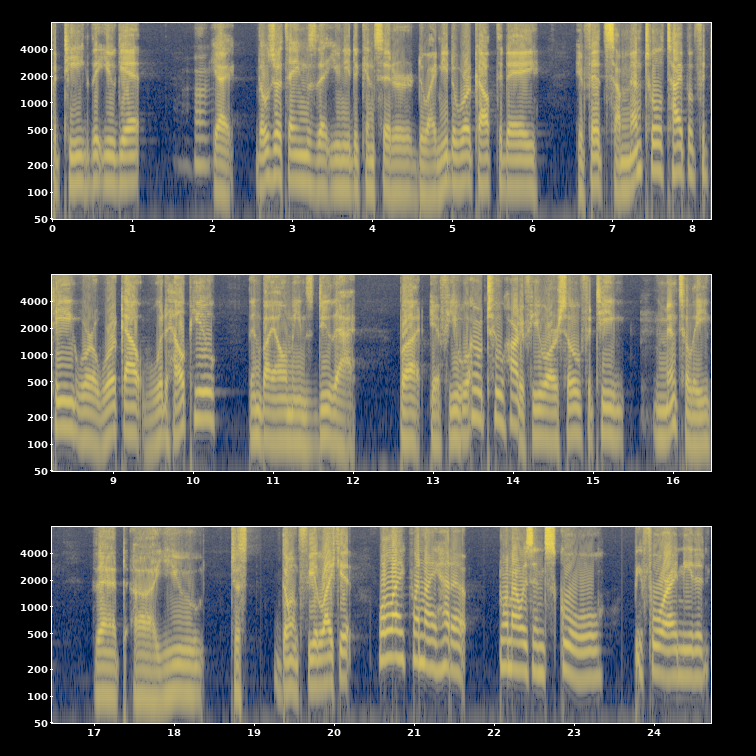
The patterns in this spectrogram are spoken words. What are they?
fatigue that you get. Yeah, those are things that you need to consider. Do I need to work out today? If it's a mental type of fatigue where a workout would help you, then by all means do that. But if you go too hard if you are so fatigued mentally that uh, you just don't feel like it, Well, like when I had a when I was in school before I needed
